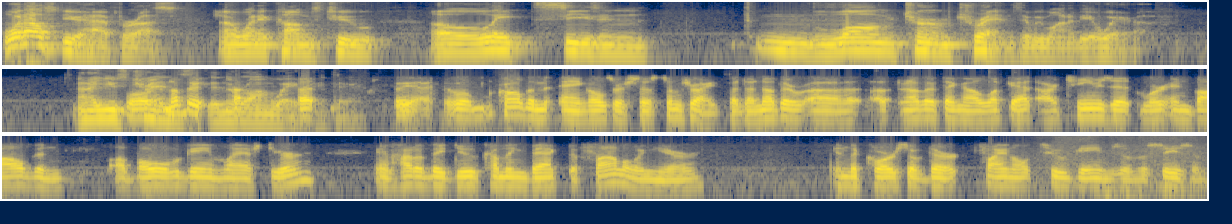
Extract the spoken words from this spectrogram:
What else do you have for us uh, when it comes to a late season mm, long-term trends that we want to be aware of? And I use well, trends another, in the uh, wrong way uh, right there. Yeah, we'll call them angles or systems, right? But another uh, another thing I'll look at are teams that were involved in a bowl game last year, and how did they do coming back the following year in the course of their final two games of the season?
